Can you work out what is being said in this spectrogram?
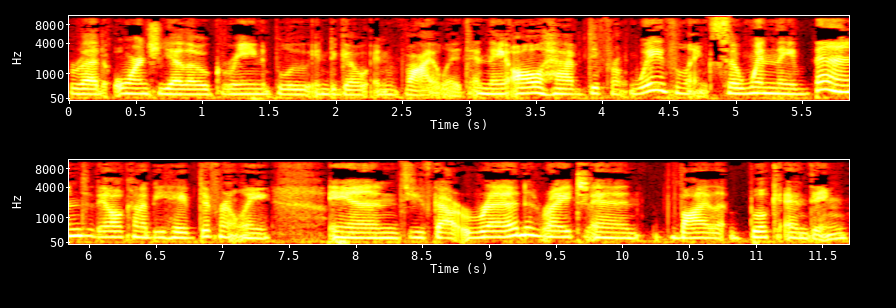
Red, orange, yellow, green, blue, indigo, and violet. And they all have different wavelengths. So when they bend, they all kind of behave differently. And you've got red, right, and violet bookending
